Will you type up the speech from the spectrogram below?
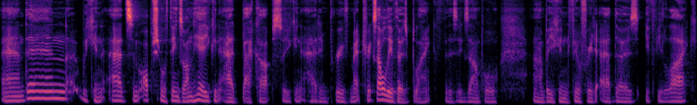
And then we can add some optional things on here. You can add backups, so you can add improved metrics. I'll leave those blank for this example, um, but you can feel free to add those if you like.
